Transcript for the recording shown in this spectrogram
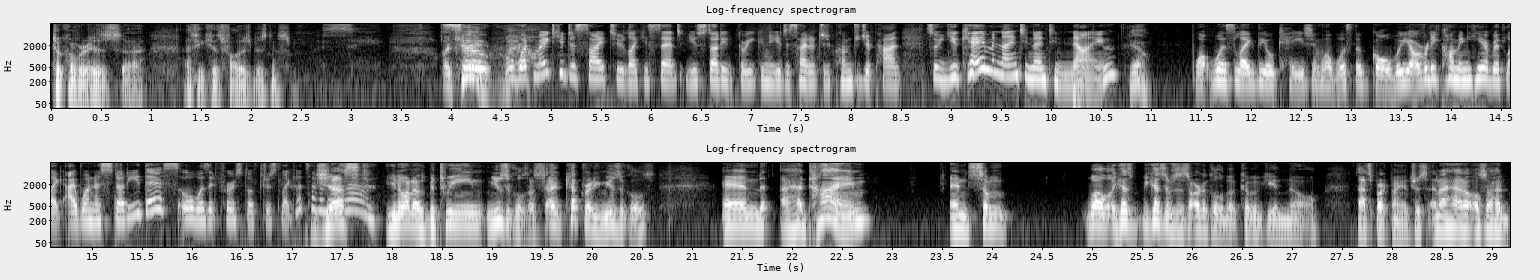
took over his, uh, I think, his father's business. Okay. So, well, what made you decide to, like you said, you studied Greek and you decided to come to Japan? So, you came in 1999. Yeah. What was like the occasion? What was the goal? Were you already coming here with like, I want to study this, or was it first off just like, let's have a Just, you know what? I was between musicals. I kept writing musicals, and I had time and some. Well, because because there was this article about kabuki and no, that sparked my interest, and I had also had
